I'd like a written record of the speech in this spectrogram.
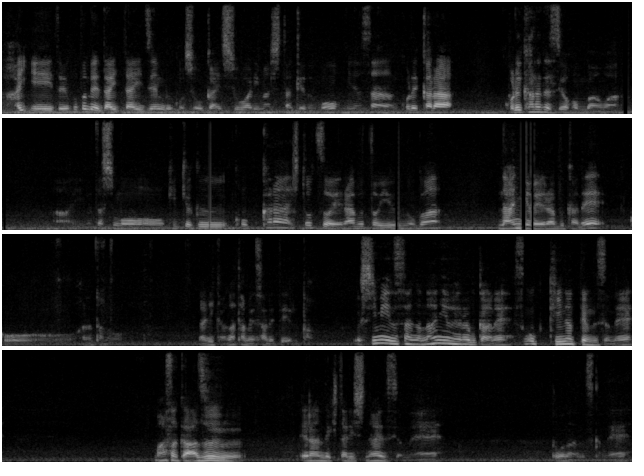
はい、えー、ということで大体全部ご紹介し終わりましたけども皆さんこれからこれからですよ本番は。はい、私も結局こっから一つを選ぶというのが何を選ぶかでこうあなたの何かが試されていると清水さんが何を選ぶかね、すごく気になってるんですよね。まさかアズール選んできたりしないですよね。どうなんですかね。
